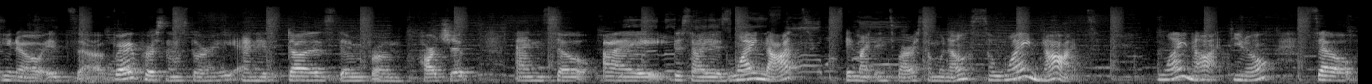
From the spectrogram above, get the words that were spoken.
you know, it's a very personal story and it does stem from hardship. And so I decided, why not? It might inspire someone else, so why not? Why not, you know? So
